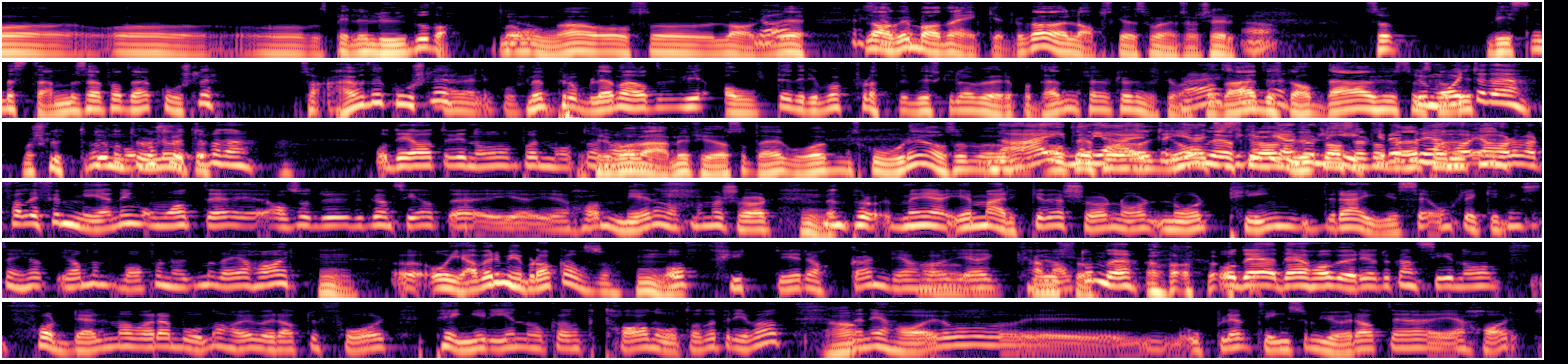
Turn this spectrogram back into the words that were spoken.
og, og spiller ludo da med unga, og så lager Ja, vi lager vi bare noe enkelt. Det kan være lapskaus for den saks skyld. Ja. Så hvis en bestemmer seg for at det er koselig, så er jo det koselig. Det koselig. Men problemet er at vi alltid driver og flytter. Vi skulle ha vært på den feriaturen, vi skulle vært på der, vi skal ha det huset. Du må ikke det. Må slutte Du må, må slutte med det. Og det at vi nå på en måte Jeg tror du må være med i fjøs at det går skole. Altså, Nei, at men jeg, får- jeg, jo, jeg jeg er utplassert likere, at det men jeg har, jeg har uker. i hvert fall en formening om at det, altså, du, du kan si at jeg, jeg, jeg har mer enn nok med meg sjøl. Mm. Men, men jeg, jeg merker det sjøl når, når ting dreier seg om slike ting. Så tenker jeg at ja, men vær fornøyd med det jeg har. Mm. Og jeg har vært mye blakk, altså. Å, fytti rakkeren. Jeg, har, jeg kan det alt om det. Og det, det har vært, du kan si nå, Fordelen med å være bonde har jo vært at du får penger inn og kan ta noe av det privat. Ja. Men jeg har jo eh, opplevd ting som gjør at jeg, jeg har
